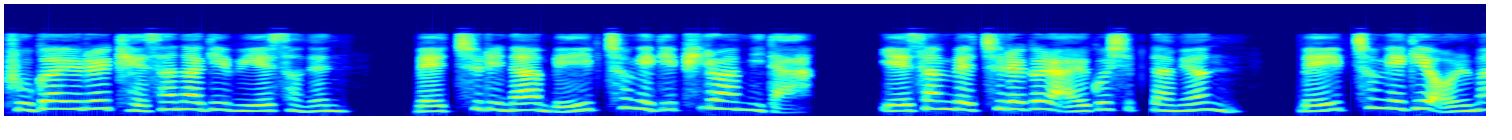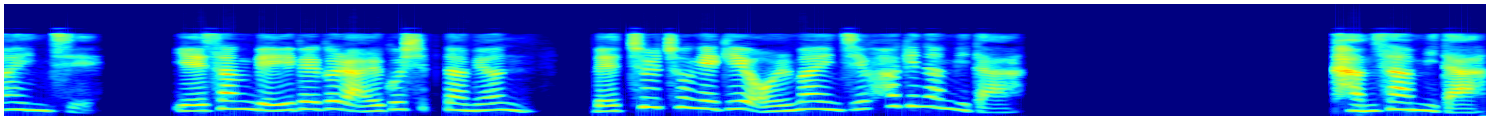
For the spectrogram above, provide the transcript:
부가율을 계산하기 위해서는 매출이나 매입 총액이 필요합니다. 예상 매출액을 알고 싶다면 매입 총액이 얼마인지, 예상 매입액을 알고 싶다면 매출 총액이 얼마인지 확인합니다. 감사합니다.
